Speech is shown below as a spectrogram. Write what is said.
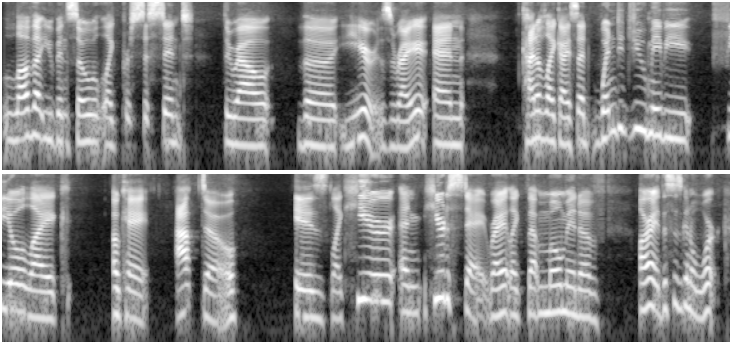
love that you've been so like persistent throughout the years, right? And kind of like I said, when did you maybe feel like, okay, Apto is like here and here to stay, right? Like that moment of, all right, this is going to work,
